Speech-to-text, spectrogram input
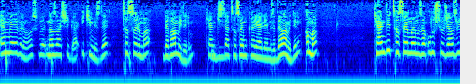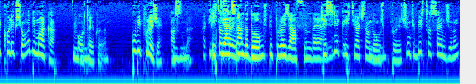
Emre Evremos ve Nazar Şigar ikimiz de tasarıma devam edelim. Kendi kişisel tasarım kariyerlerimize devam edelim ama kendi tasarımlarımızdan oluşturacağımız bir koleksiyonla bir marka ortaya koyalım. Bu bir proje aslında. Yani İhtiyaçtan tasarımcı- da doğmuş bir proje aslında yani. Kesinlikle ihtiyaçtan doğmuş bir proje. Çünkü bir tasarımcının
